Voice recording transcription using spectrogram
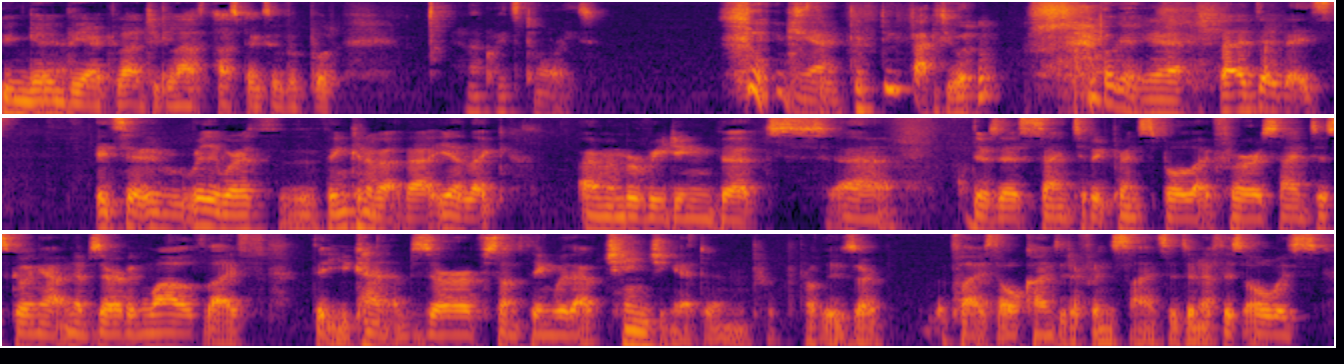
we can get into the archaeological aspects of it but they're not great stories Yeah. they're factual okay Yeah, but it's it's uh, really worth thinking about that. Yeah, like I remember reading that uh, there's a scientific principle, like for scientists going out and observing wildlife, that you can't observe something without changing it, and probably observe, applies to all kinds of different sciences. I don't know if this always.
